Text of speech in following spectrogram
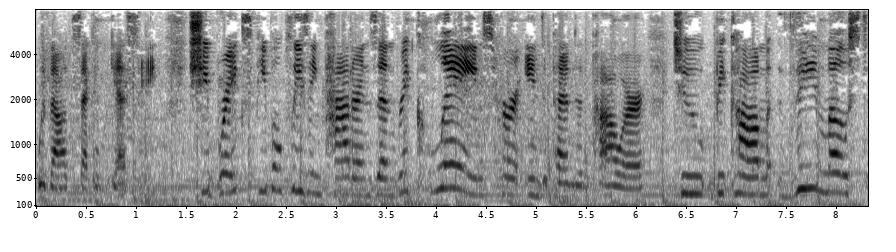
without second guessing. She breaks people pleasing patterns and reclaims her independent power to become the most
